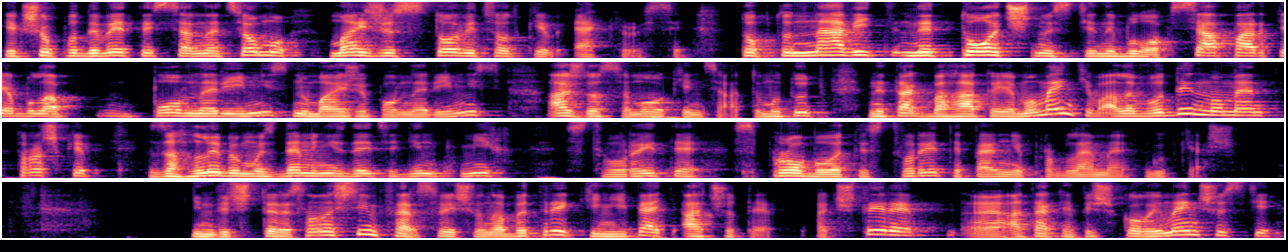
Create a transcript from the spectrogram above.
якщо подивитися на цьому, майже 100% accuracy. Тобто навіть неточності не було. Вся партія була повна рівність, ну майже повна рівність, аж до самого кінця. Тому тут не так багато є моментів, але в один момент трошки заглибимось, де мені здається, Дінк міг створити, спробувати створити певні проблеми Гукеш. Кінь d4, слон h7, ферзь вийшов на b3, кінь e5, а4. А4 е, атака пішакової меншості.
